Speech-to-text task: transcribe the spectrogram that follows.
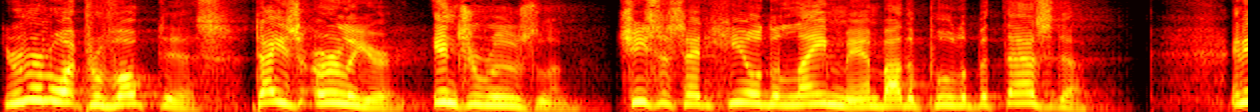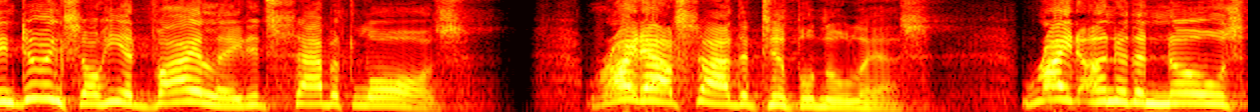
You remember what provoked this? Days earlier in Jerusalem, Jesus had healed the lame man by the pool of Bethesda. And in doing so, he had violated Sabbath laws, right outside the temple, no less, right under the nose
